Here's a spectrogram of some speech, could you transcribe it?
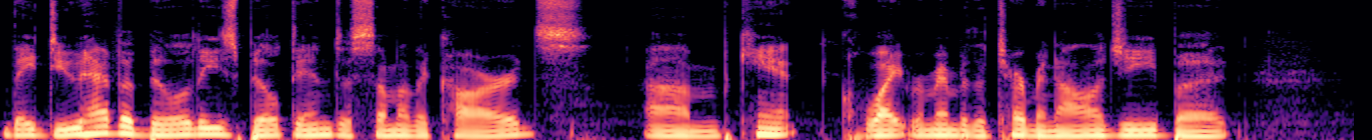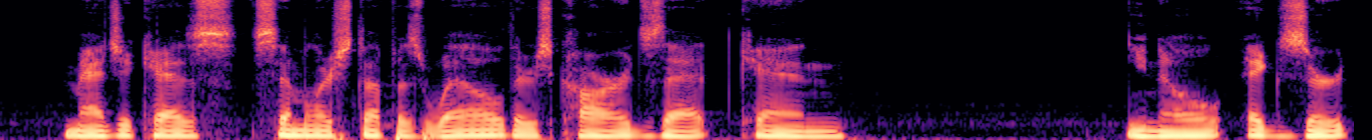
they do have abilities built into some of the cards. Um, can't quite remember the terminology, but Magic has similar stuff as well. There's cards that can, you know, exert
